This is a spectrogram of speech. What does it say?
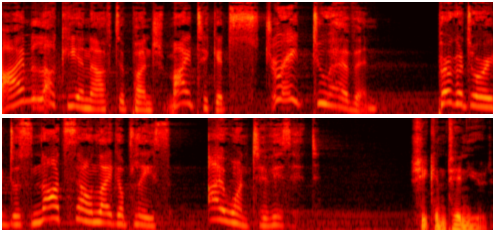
I'm lucky enough to punch my ticket straight to heaven. Purgatory does not sound like a place I want to visit. She continued.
